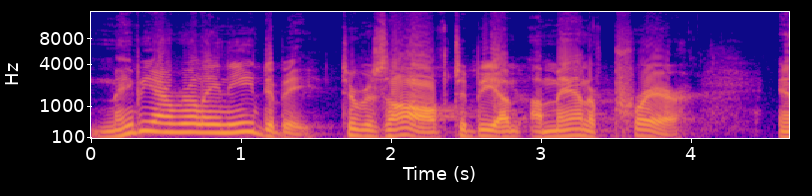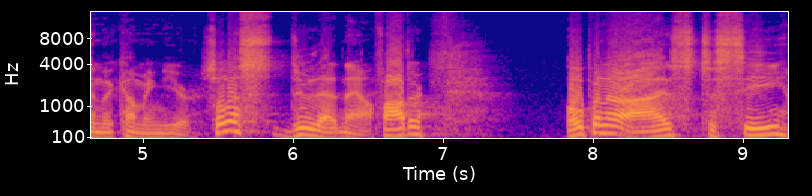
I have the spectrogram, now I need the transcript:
maybe I really need to be to resolve to be a, a man of prayer in the coming year. So let's do that now. Father, open our eyes to see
